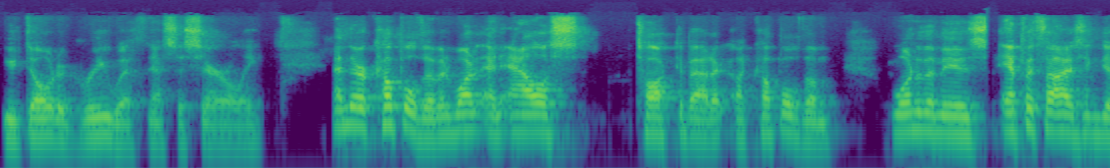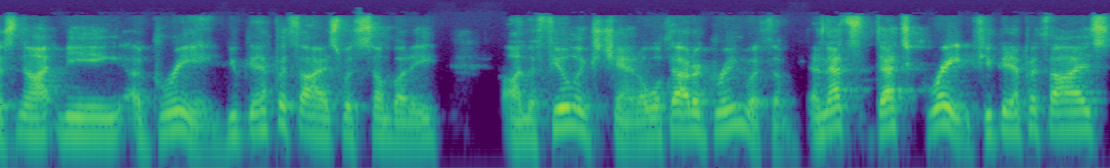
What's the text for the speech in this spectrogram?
you don't agree with necessarily. And there are a couple of them. And one, and Alice talked about a, a couple of them. One of them is empathizing does not mean agreeing. You can empathize with somebody on the feelings channel without agreeing with them. And that's that's great. If you can empathize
